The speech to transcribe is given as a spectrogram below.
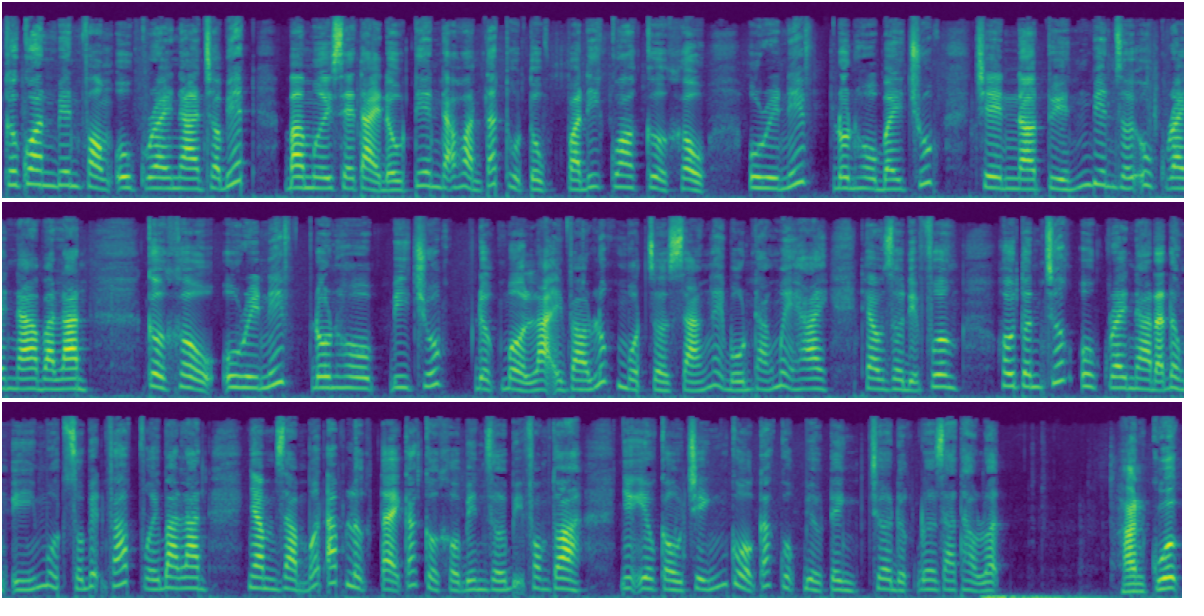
Cơ quan biên phòng Ukraine cho biết 30 xe tải đầu tiên đã hoàn tất thủ tục và đi qua cửa khẩu Uriniv Donhobaychuk trên à, tuyến biên giới Ukraine-Ba Lan. Cửa khẩu Uriniv Donhobaychuk được mở lại vào lúc 1 giờ sáng ngày 4 tháng 12 theo giờ địa phương. Hồi tuần trước, Ukraine đã đồng ý một số biện pháp với Ba Lan nhằm giảm bớt áp lực tại các cửa khẩu biên giới bị phong tỏa, nhưng yêu cầu chính của các cuộc biểu tình chưa được đưa ra thảo luận. Hàn Quốc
